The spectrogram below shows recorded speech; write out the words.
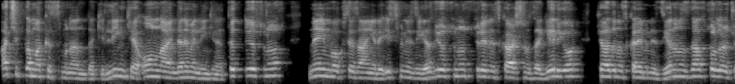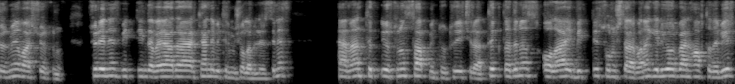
Açıklama kısmındaki linke, online deneme linkine tıklıyorsunuz. Namebox yazan yere isminizi yazıyorsunuz. Süreniz karşınıza geliyor. Kağıdınız, kaleminiz yanınızda. Soruları çözmeye başlıyorsunuz. Süreniz bittiğinde veya daha erken de bitirmiş olabilirsiniz. Hemen tıklıyorsunuz. Submit to Teacher'a tıkladınız. Olay bitti. Sonuçlar bana geliyor. Ben haftada bir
